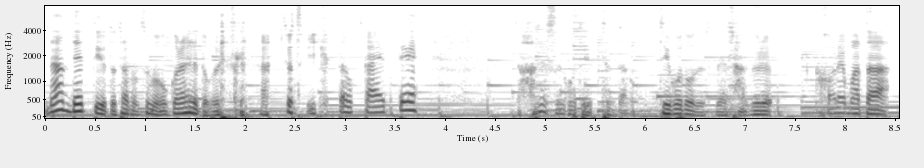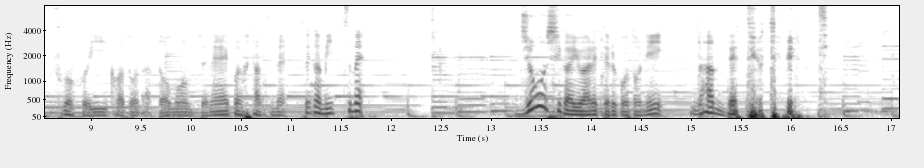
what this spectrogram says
なんでっていうと多分すぐ怒られると思いますから、ちょっと言い方を変えて、なぜそういうこと言ってんだろうっていうことをですね、探る。これまたすごくいいことだと思うんですよね。これ2つ目。それから3つ目。上司が言われてることになんでって言ってみるっていう。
